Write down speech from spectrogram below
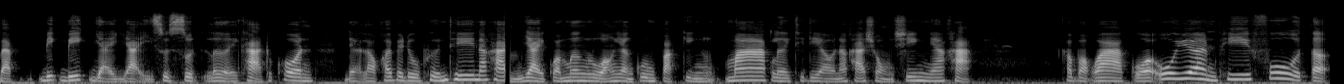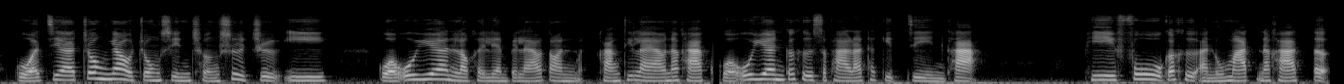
แบบบิ๊กบิ๊กใหญ่ๆ สุดๆ เลยค่ะทุกคน เดี๋ยวเราค่อยไปดูพื้นที่นะคะ ใหญ่กว่าเมืองหลวงอย่างกรุงปักกิ่งมากเลยทีเดียวนะคะชงชิ่งเนี่ยค่ะ เขาบอกว่ากัวอู้เย่นพีฟู่เตะกัวเจียจงเย่าจงซินเฉิงชื่อจืออีกัวอู้เย่นเราเคยเรียนไปแล้วตอนครั้งที่แล้วนะคะกัวอู้เย่นก็คือสภารัฐกิจจีนค่ะ พีฟู่ก็คืออนุมัตินะคะเตะ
